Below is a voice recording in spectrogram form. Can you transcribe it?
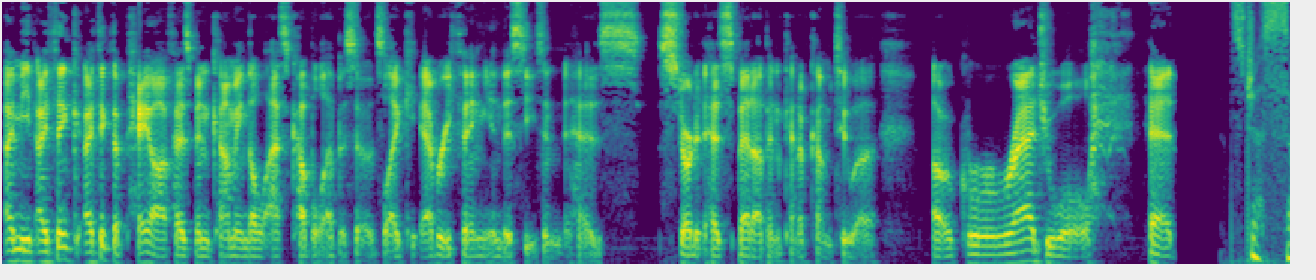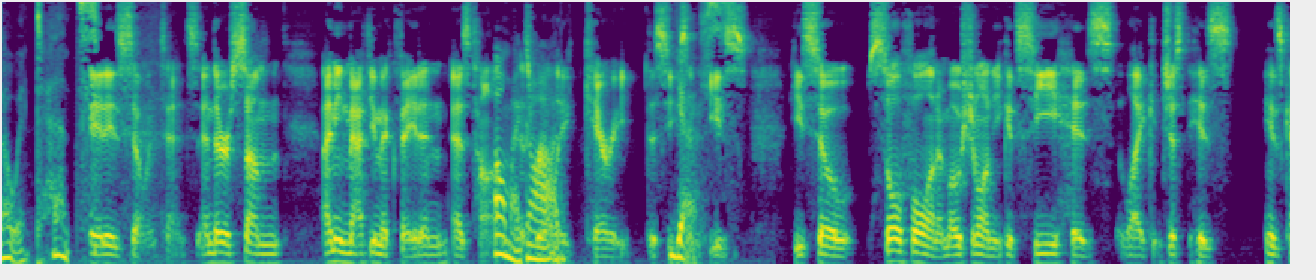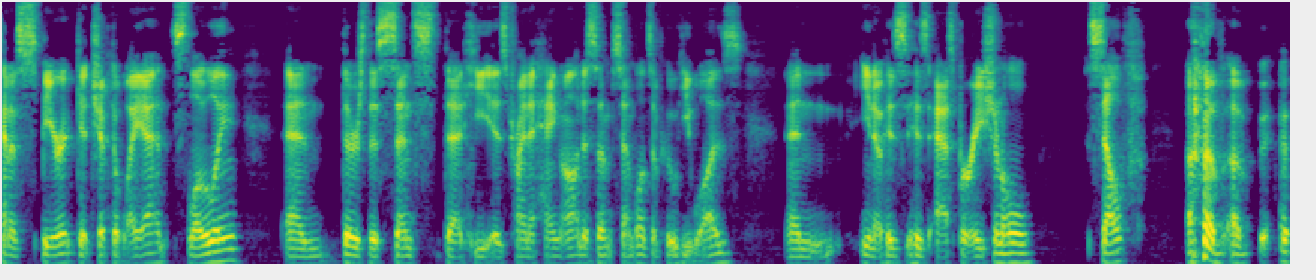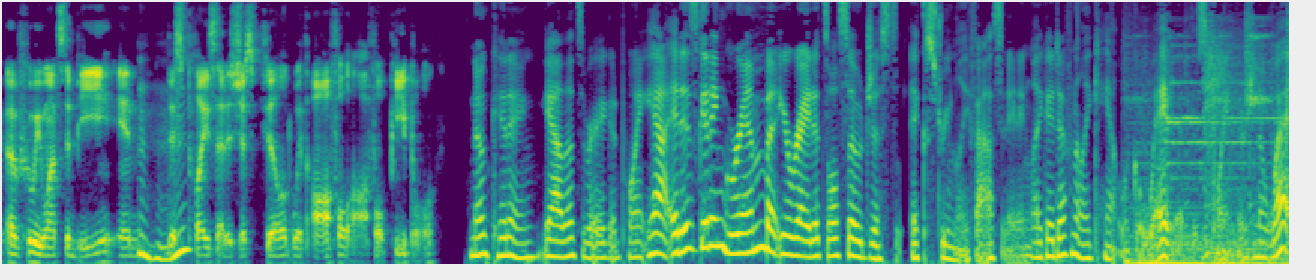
I mean, I think I think the payoff has been coming the last couple episodes. Like everything in this season has started has sped up and kind of come to a a gradual head. It's just so intense. It is so intense, and there's some. I mean, Matthew Macfadyen as Tom Oh my has God. really carried the season. Yes. He's he's so soulful and emotional, and you could see his like just his his kind of spirit get chipped away at slowly. And there's this sense that he is trying to hang on to some semblance of who he was, and you know his his aspirational self of of of who he wants to be in Mhm. this place that is just filled with awful, awful people. No kidding. Yeah, that's a very good point. Yeah, it is getting grim, but you're right. It's also just extremely fascinating. Like, I definitely can't look away at this point. There's no way.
